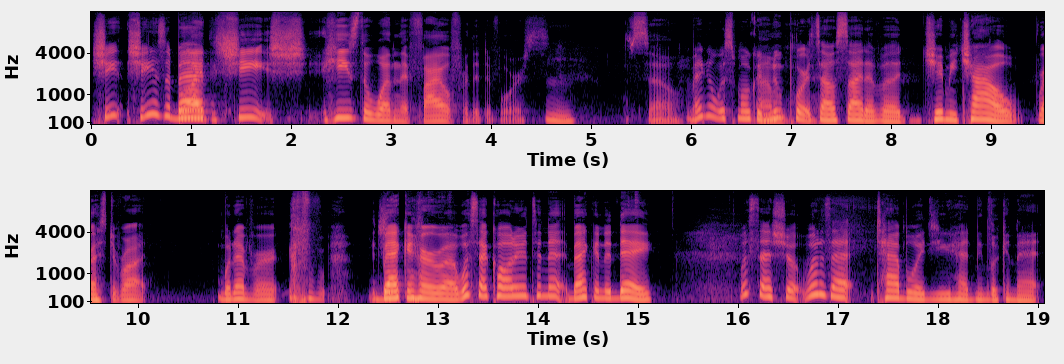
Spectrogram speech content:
She she is a Well, bad. like, she, sh he's the one that filed for the divorce. Hmm. So Megan was smoking Um, Newports outside of a Jimmy Chow restaurant, whatever. back in her, uh, what's that called? Internet. Back in the day, what's that show? What is that tabloid you had me looking at?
